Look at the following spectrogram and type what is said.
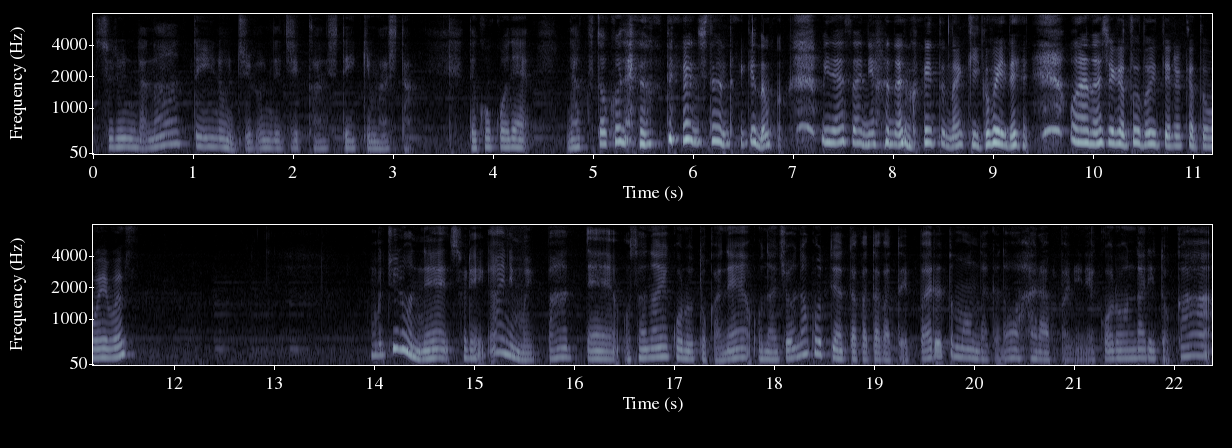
するんだなっていうのを自分で実感していきました。でここで泣くとこだよって感じたんだけども 皆さんに鼻声と泣き声で お話が届いてるかと思います。もちろんねそれ以外にもいっぱいあって幼い頃とかね同じようなことやった方々いっぱいいると思うんだけど原っぱに寝転んだりとか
